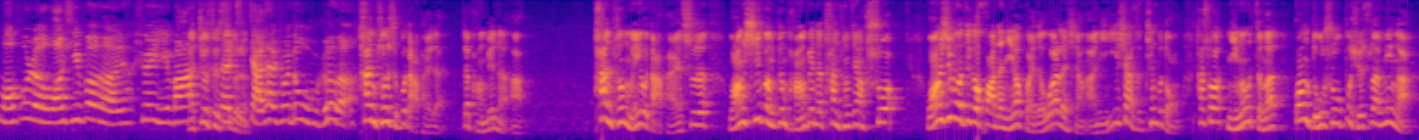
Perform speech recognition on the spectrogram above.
王夫人、王熙凤啊，薛姨妈，啊就这四个贾探春都五个了。探春是不打牌的，在旁边的啊。探春没有打牌，是王熙凤跟旁边的探春这样说。王熙凤这个话呢，你要拐着弯来想啊，你一下子听不懂。他说：“你们怎么光读书不学算命啊？”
